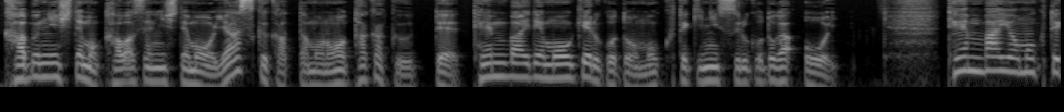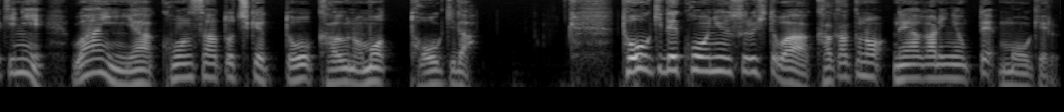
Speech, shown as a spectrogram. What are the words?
株にしても為替にしても安く買ったものを高く売って転売で儲けることを目的にすることが多い。転売を目的にワインやコンサートチケットを買うのも投機だ。投機で購入する人は価格の値上がりによって儲ける。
